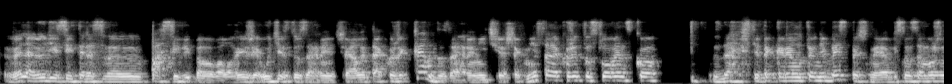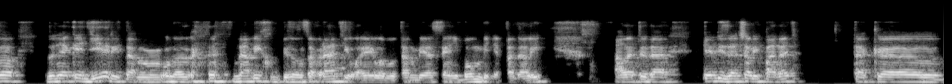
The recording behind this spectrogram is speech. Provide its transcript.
Veľa ľudí si teraz e, pasy vybavovalo, hej, že utiec do zahraničia, ale tak akože kam do zahraničia? Však mne sa akože to Slovensko zdá ešte také relatívne bezpečné. Aby som sa možno do nejakej diery tam na východ by som sa vrátil, hej, lebo tam by asi ani bomby nepadali. Ale teda, keby začali padať, tak uh,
